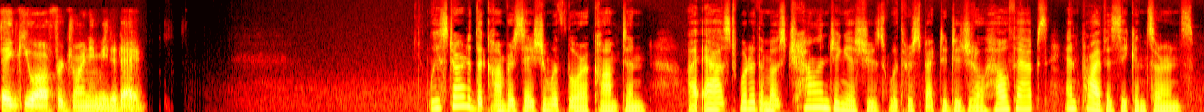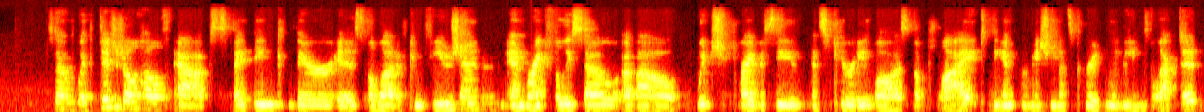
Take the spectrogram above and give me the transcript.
Thank you all for joining me today. We started the conversation with Laura Compton. I asked what are the most challenging issues with respect to digital health apps and privacy concerns. So, with digital health apps, I think there is a lot of confusion, and rightfully so, about which privacy and security laws apply to the information that's currently being collected.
